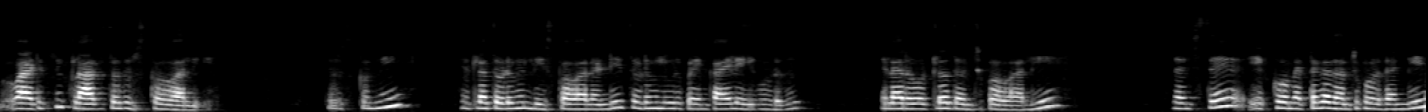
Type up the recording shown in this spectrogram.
వాటిని క్లాత్తో తుడుచుకోవాలి. తుడుచుకుని ఇట్లా తొడుములు తీసుకోవాలండి. తొడుములు ఊడిపోయిన కాయలు వేయకూడదు. ఇలా రోట్లో దంచుకోవాలి. దంచితే ఎక్కువ మెత్తగా దంచకూడదండి.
